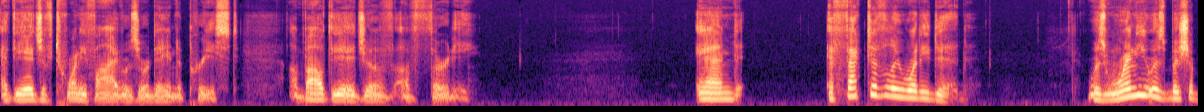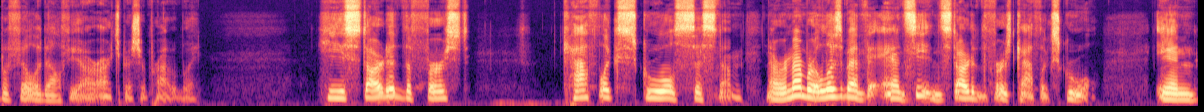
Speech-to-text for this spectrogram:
at the age of 25, was ordained a priest about the age of, of 30. And effectively, what he did was when he was Bishop of Philadelphia, or Archbishop probably, he started the first Catholic school system. Now, remember, Elizabeth Ann Seton started the first Catholic school in,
